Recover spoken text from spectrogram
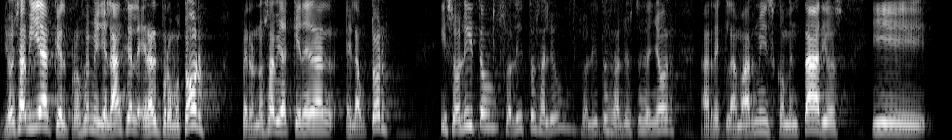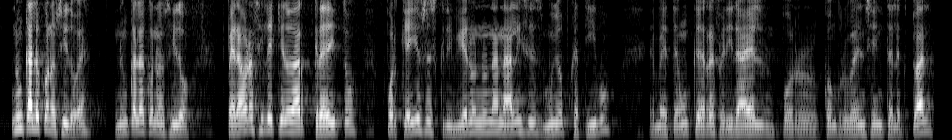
Yo sabía que el profe Miguel Ángel era el promotor, pero no sabía quién era el, el autor. Y solito, solito salió, solito salió este señor a reclamar mis comentarios y nunca lo he conocido, ¿eh? Nunca lo he conocido. Pero ahora sí le quiero dar crédito porque ellos escribieron un análisis muy objetivo, me tengo que referir a él por congruencia intelectual,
